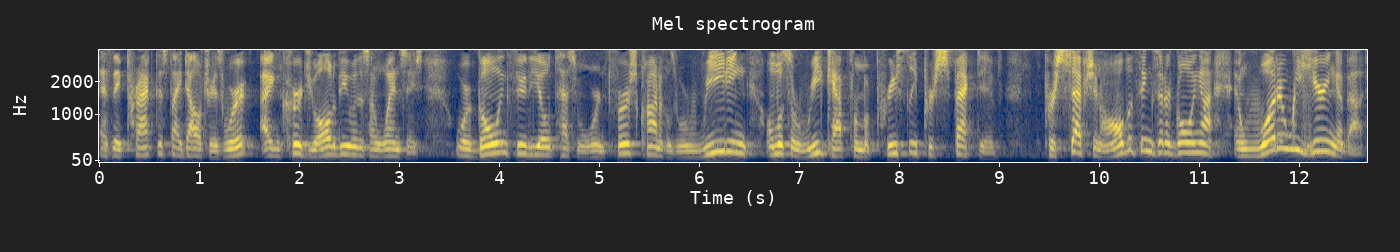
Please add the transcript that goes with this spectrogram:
As they practiced idolatry, as we're, I encourage you all to be with us on Wednesdays. We're going through the Old Testament. We're in First Chronicles. We're reading almost a recap from a priestly perspective, perception, all the things that are going on. And what are we hearing about?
